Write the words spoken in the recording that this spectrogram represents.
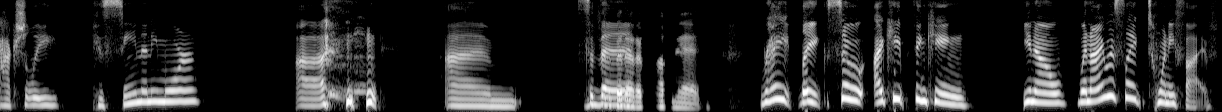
actually his scene anymore. Uh, um, so Should've been then at a club med. Right. Like, so I keep thinking, you know, when I was like 25,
